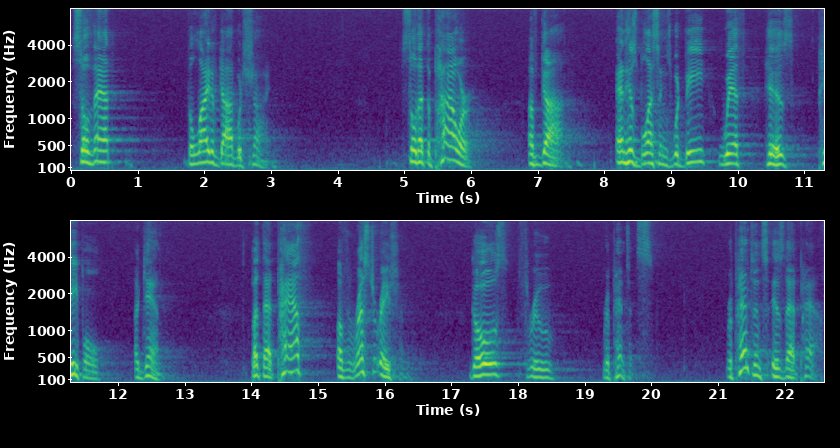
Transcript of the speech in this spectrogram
so that the light of God would shine, so that the power of God and his blessings would be with his people again. But that path of restoration goes through repentance. Repentance is that path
